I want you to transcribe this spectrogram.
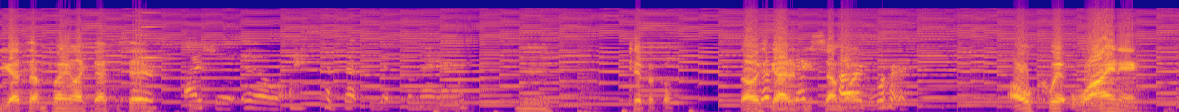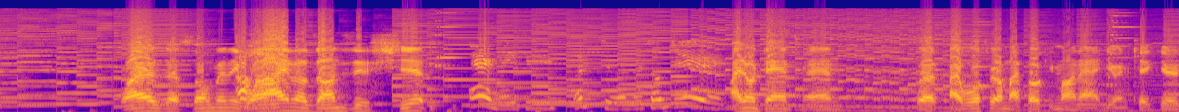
You got something funny like that to say? I should ill. I have got to get some air. Hmm. Typical. It's always me gotta be some someone. Hard work. Oh, quit whining. Why is there so many Oh. whiners on this ship? Hey, matey. Let's do a little jig. I don't dance, man. But I will throw my Pokemon at you and kick your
